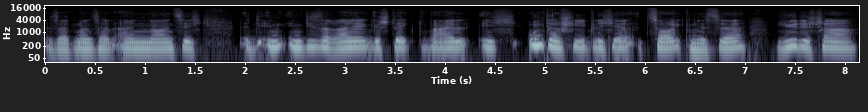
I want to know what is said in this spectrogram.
seit 1991 in, in diese Reihe gesteckt, weil ich unterschiedliche Zeugnisse jüdischer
